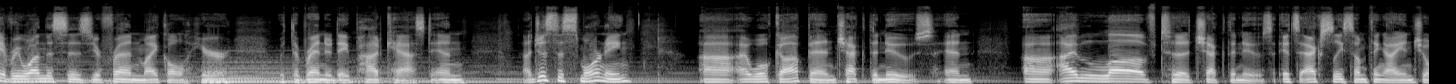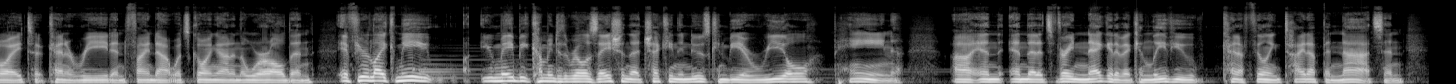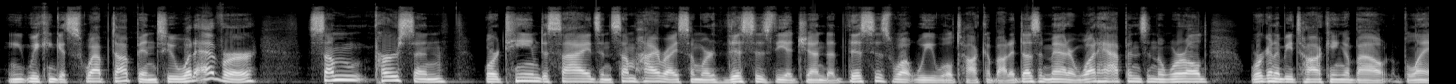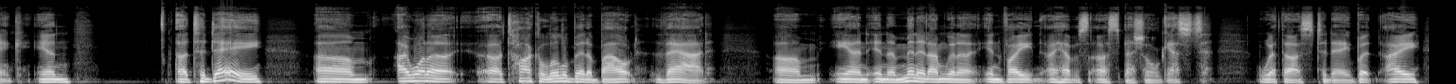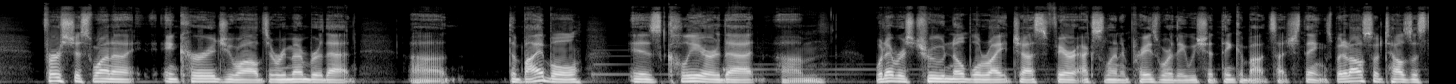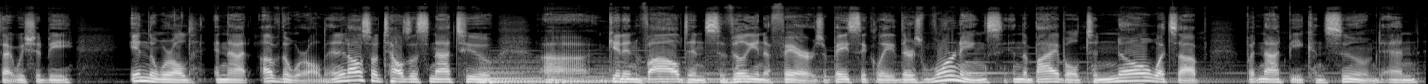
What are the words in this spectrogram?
Hey everyone, this is your friend Michael here with the Brand New Day podcast. And uh, just this morning, uh, I woke up and checked the news. And uh, I love to check the news. It's actually something I enjoy to kind of read and find out what's going on in the world. And if you're like me, you may be coming to the realization that checking the news can be a real pain. Uh, and and that it's very negative. It can leave you kind of feeling tied up in knots, and, and we can get swept up into whatever some person or team decides in some high rise somewhere, this is the agenda. This is what we will talk about. It doesn't matter what happens in the world, we're going to be talking about blank. And uh, today, um, I want to uh, talk a little bit about that. Um, and in a minute, I'm going to invite, I have a, a special guest with us today. But I first just want to encourage you all to remember that uh, the Bible is clear that um, whatever is true, noble, right, just, fair, excellent, and praiseworthy, we should think about such things. But it also tells us that we should be in the world and not of the world. And it also tells us not to uh, get involved in civilian affairs, or basically, there's warnings in the Bible to know what's up but not be consumed. And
